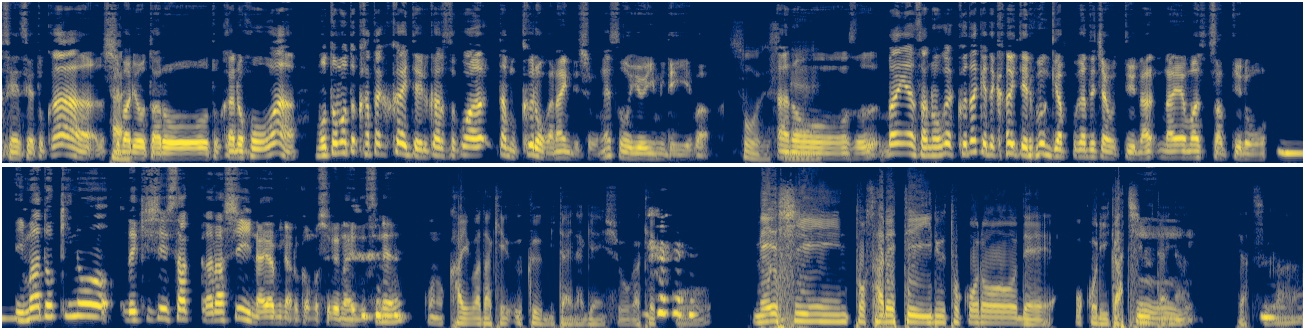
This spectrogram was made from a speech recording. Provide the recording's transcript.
先生とか、司馬遼太郎とかの方は、もともと固く書いてるから、そこは多分苦労がないんでしょうね。そういう意味で言えば。そうですね。あのーそう、バイアンさんの方が砕けて書いてる分ギャップが出ちゃうっていうな悩ましさっていうのも、うん今時の歴史作家らしい悩みなのかもしれないですね。この会話だけ浮くみたいな現象が結構、迷信とされているところで起こりがちみたいなうんやつが、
